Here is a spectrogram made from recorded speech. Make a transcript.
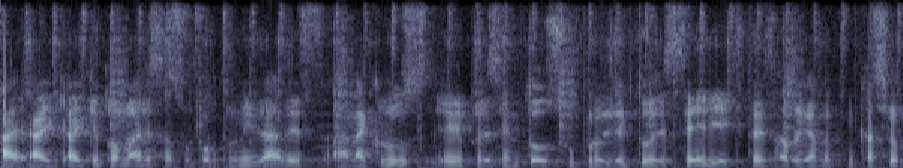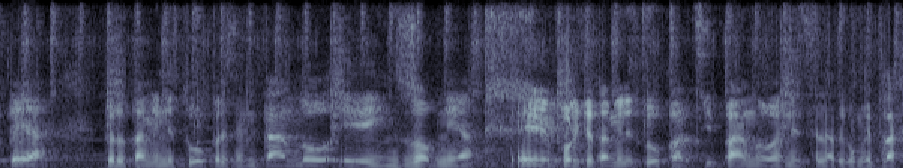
hay, hay- hay que tomar esas oportunidades. Ana Cruz eh, presentó su proyecto de serie que está desarrollando con Casiopea, pero también estuvo presentando eh, Insomnia eh, porque también estuvo participando en este largometraje.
